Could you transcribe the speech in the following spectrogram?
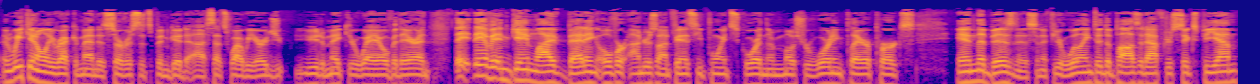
and we can only recommend a service that's been good to us. That's why we urge you, you to make your way over there. And they, they have in-game live betting, over/unders on fantasy points scored, and their most rewarding player perks in the business. And if you're willing to deposit after 6 p.m.,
